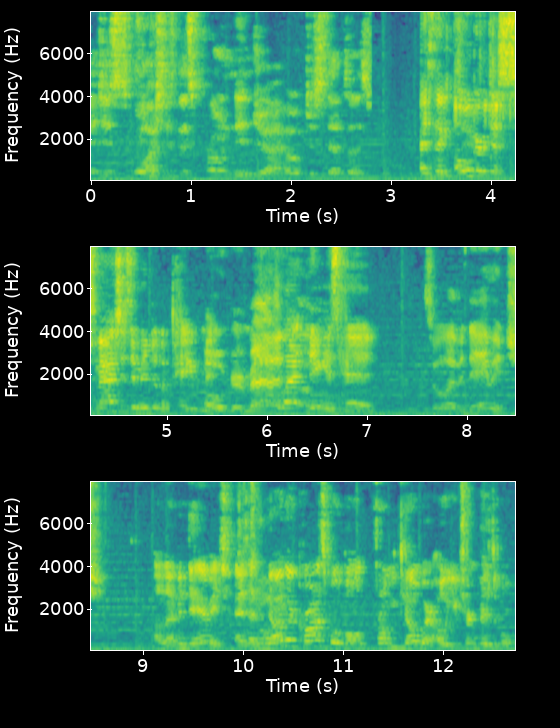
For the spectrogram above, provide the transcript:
And just squashes this prone ninja. I hope just steps on his as the ogre just smashes him into the pavement, ogre man. flattening his head. So eleven damage. 11 damage. As another crossbow bolt from nowhere. Oh, you turn visible.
